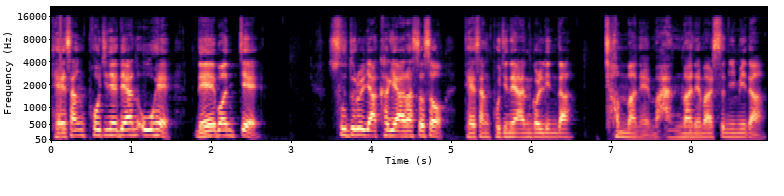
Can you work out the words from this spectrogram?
대상포진에 대한 오해 네 번째 수두를 약하게 알았어서 대상포진에 안 걸린다. 천만의 만만의 말씀입니다.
